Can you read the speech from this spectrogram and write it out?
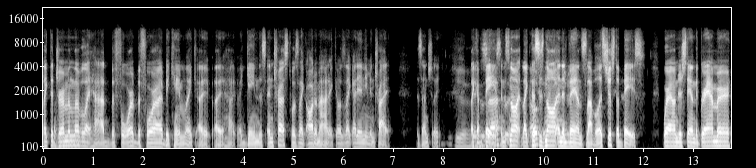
Like the German Mhm. level I had before, before I became like I I had I gained this interest was like automatic. It was like I didn't even try it, essentially. Yeah. Like a base. And it's not like this is not an advanced level. It's just a base where I understand the grammar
